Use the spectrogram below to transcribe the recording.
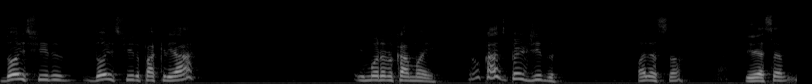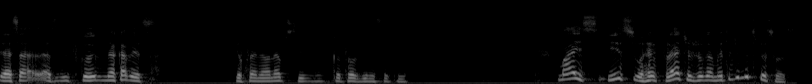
dois filhos, dois filhos para criar e morando com a mãe? É um caso perdido. Olha só. E essa, essa, essa ficou na minha cabeça. Eu falei, não, não é possível que eu tô ouvindo isso aqui. Mas isso reflete o julgamento de muitas pessoas.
